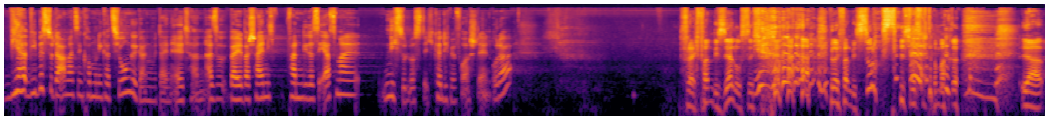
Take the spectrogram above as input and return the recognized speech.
wie, wie bist du damals in Kommunikation gegangen mit deinen Eltern? Also, weil wahrscheinlich fanden die das erstmal nicht so lustig, könnte ich mir vorstellen, oder? Vielleicht fanden die es sehr lustig. Vielleicht fanden die es zu lustig, was ich da mache. Ja,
